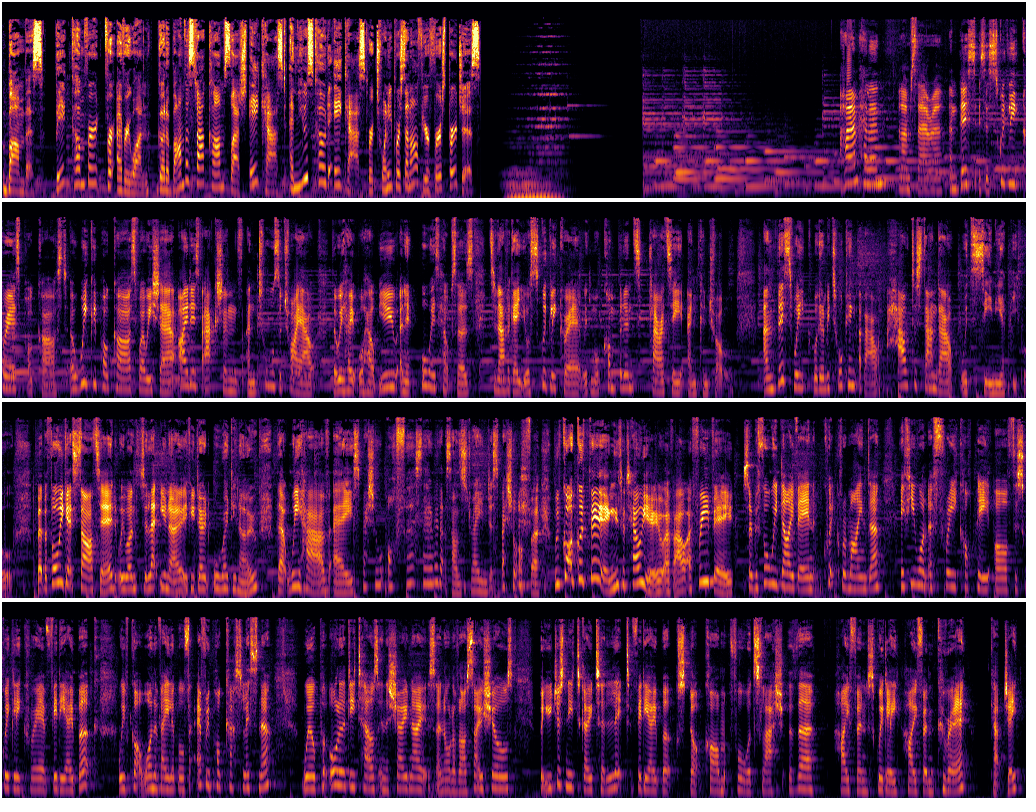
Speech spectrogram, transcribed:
Bombas. Big comfort for everyone. Go to bombas.com slash ACAST and use code ACAST for 20% off your first purchase. Hi, I'm Helen. And I'm Sarah. And this is the Squiggly Careers Podcast, a weekly podcast where we share ideas for actions and tools to try out that we hope will help you, and it always helps us to navigate your squiggly career with more confidence, clarity, and control. And this week, we're going to be talking about how to stand out with senior people. But before we get started, we wanted to let you know, if you don't already know, that we have a special offer, Sarah. That sounds strange, a special offer. We've got a good thing to tell you about a freebie. So before we dive in, quick reminder if you want a free copy of the Squiggly Career video book, we've got one available for every podcast listener. We'll put all of the details in the show notes and all of our socials, but you just need to go to litvideobooks.com forward slash the hyphen squiggly hyphen career catchy.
